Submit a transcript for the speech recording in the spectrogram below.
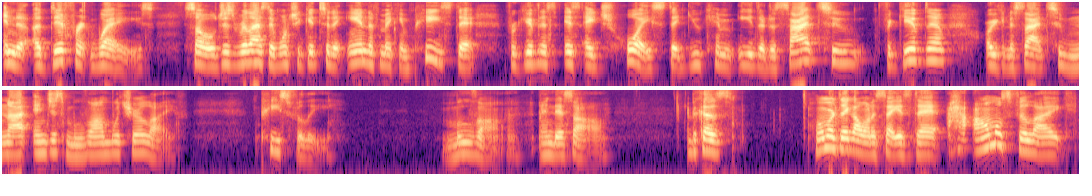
in a, a different ways. So just realize that once you get to the end of making peace, that forgiveness is a choice that you can either decide to forgive them or you can decide to not and just move on with your life peacefully. Move on, and that's all. Because one more thing I want to say is that I almost feel like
